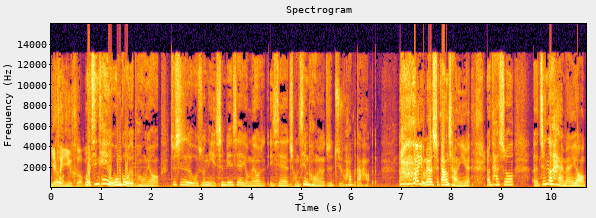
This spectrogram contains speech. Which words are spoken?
也很硬核吗我？今天有问过我的朋友，就是我说你身边现在有没有一些重庆朋友，就是菊花不大好的，有没有去肛肠医院？然后他说，呃，真的还没有，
